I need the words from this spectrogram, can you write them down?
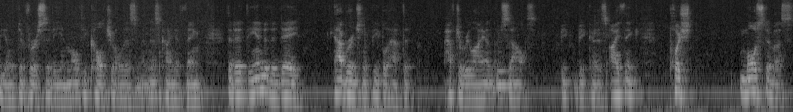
you know diversity and multiculturalism and this kind of thing, that at the end of the day, Aboriginal people have to have to rely on mm-hmm. themselves. Be, because I think pushed most of us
